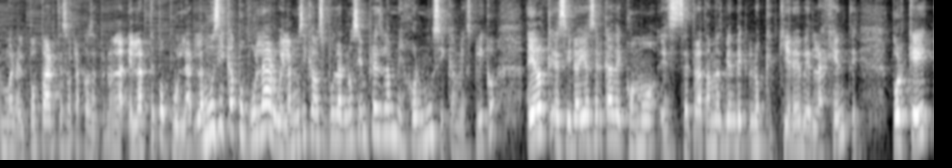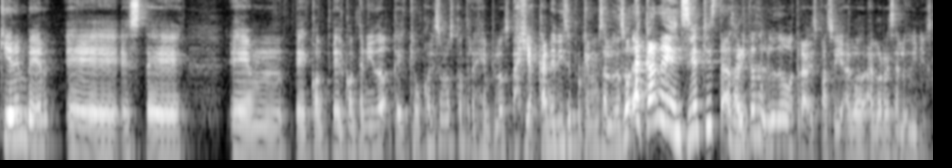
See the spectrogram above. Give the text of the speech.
bueno, el pop art es otra cosa, pero el arte popular, la música popular, güey, la música más popular no siempre es la mejor música. Me explico. Hay algo que decir ahí acerca de cómo se trata más bien de lo que quiere ver la gente, porque quieren ver eh, este. Em, eh, el contenido, que, cuáles son los contraejemplos. Ay, a Kane dice, ¿por qué no me saludas? Hola, Kane, sí, aquí estás. Ahorita saludo otra vez, paso y hago, hago resaludillos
